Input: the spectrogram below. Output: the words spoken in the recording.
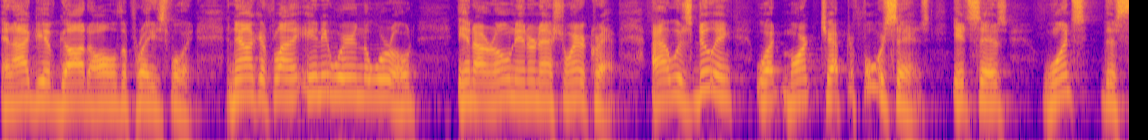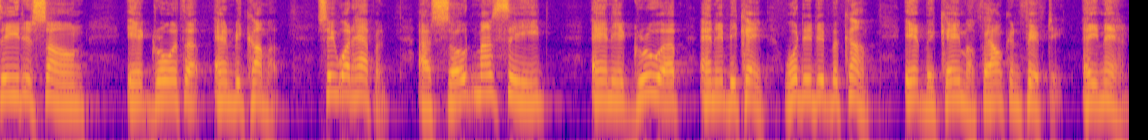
And I give God all the praise for it. And now I can fly anywhere in the world in our own international aircraft. I was doing what Mark chapter 4 says. It says, Once the seed is sown, it groweth up and becometh. See what happened? I sowed my seed and it grew up and it became. What did it become? It became a Falcon 50. Amen.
